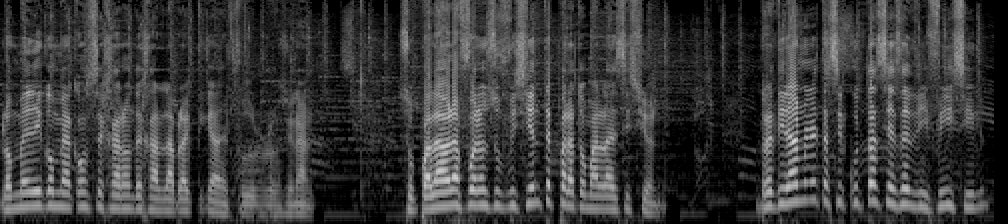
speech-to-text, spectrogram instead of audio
los médicos me aconsejaron dejar la práctica del fútbol profesional. Sus palabras fueron suficientes para tomar la decisión. Retirarme en estas circunstancias es difícil,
